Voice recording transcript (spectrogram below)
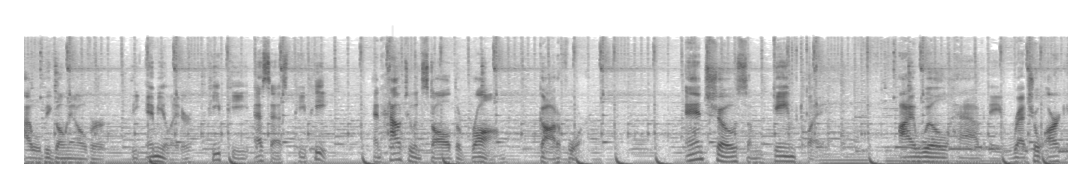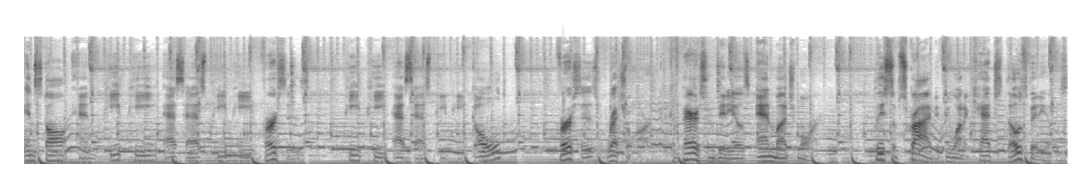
I will be going over the emulator PPSSPP and how to install the ROM God of War and show some gameplay. I will have a RetroArch install and PPSSPP versus PPSSPP Gold versus RetroArch, comparison videos, and much more. Please subscribe if you want to catch those videos.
